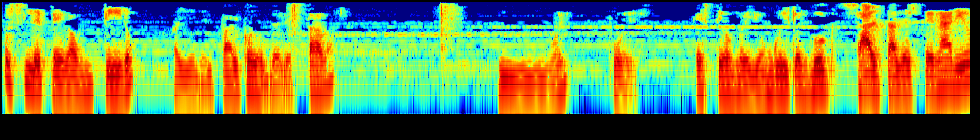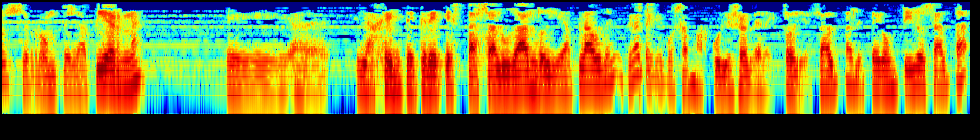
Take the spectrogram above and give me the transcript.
pues le pega un tiro ahí en el palco donde él estaba y bueno, pues este hombre John Wilkes Booth salta al escenario, se rompe la pierna, eh, la gente cree que está saludando y le aplauden. Fíjate qué cosas más curiosas de la historia. Salta, le pega un tiro, salta,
